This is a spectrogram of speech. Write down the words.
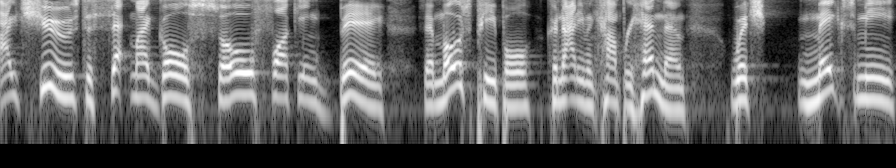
I choose to set my goals so fucking big that most people could not even comprehend them, which makes me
